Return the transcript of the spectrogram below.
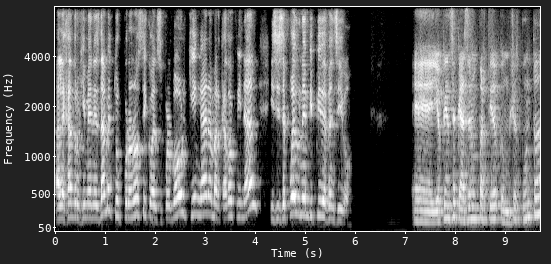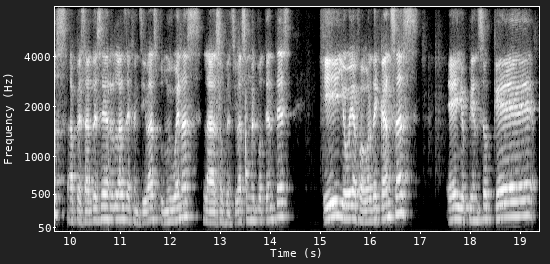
Alejandro Jiménez. Dame tu pronóstico del Super Bowl, quién gana marcador final y si se puede un MVP defensivo. Eh, yo pienso que va a ser un partido con muchos puntos, a pesar de ser las defensivas pues, muy buenas, las ofensivas son muy potentes y yo voy a favor de Kansas. Eh, yo pienso que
